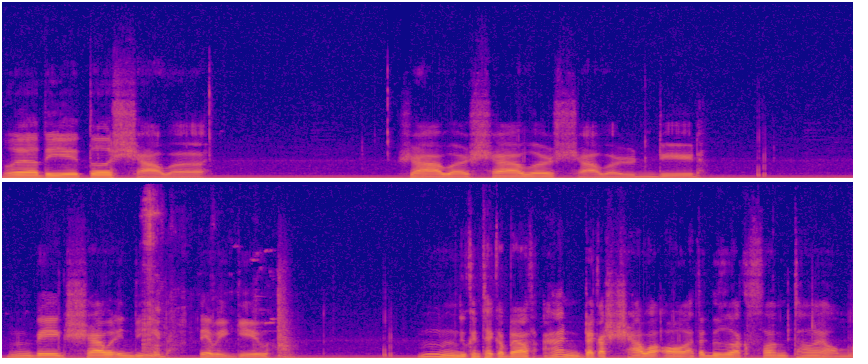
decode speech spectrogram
Radiator, shower. Shower, shower, shower, indeed. Mm, big shower indeed. There we go. Mm, you can take a bath and take a shower all at the exact same time.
